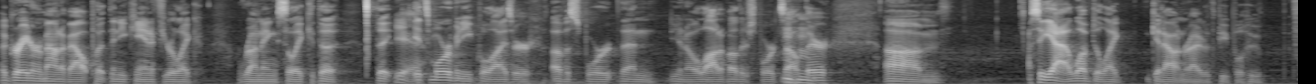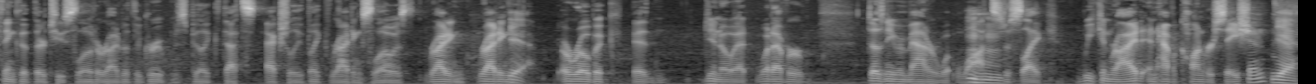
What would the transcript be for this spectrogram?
a greater amount of output than you can if you're like running. So like the the Yeah. it's more of an equalizer of a sport than you know a lot of other sports out there. Um, so yeah, I love to like get out and ride with people who think that they're too slow to ride with the group. Just be like, that's actually like riding slow is riding riding Yeah. aerobic and you know at whatever doesn't even matter what watts. Just like we can ride and have a conversation. Yeah.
